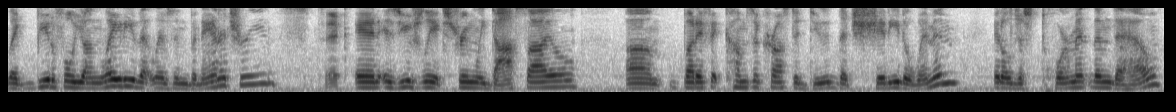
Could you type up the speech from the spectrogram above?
like beautiful young lady that lives in banana trees Sick. and is usually extremely docile. Um, but if it comes across a dude that's shitty to women, it'll just torment them to hell.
